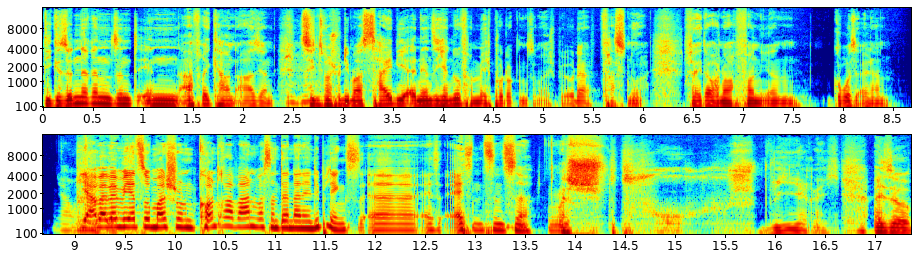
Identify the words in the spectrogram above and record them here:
Die gesünderen sind in Afrika und Asien. Mhm. Deswegen zum Beispiel die Maasai, die ernähren sich ja nur von Milchprodukten zum Beispiel. Oder fast nur. Vielleicht auch noch von ihren Großeltern. Ja, ja, aber wenn wir jetzt so mal schon kontra waren, was sind denn deine Lieblings äh, Ess- schwierig. Also,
